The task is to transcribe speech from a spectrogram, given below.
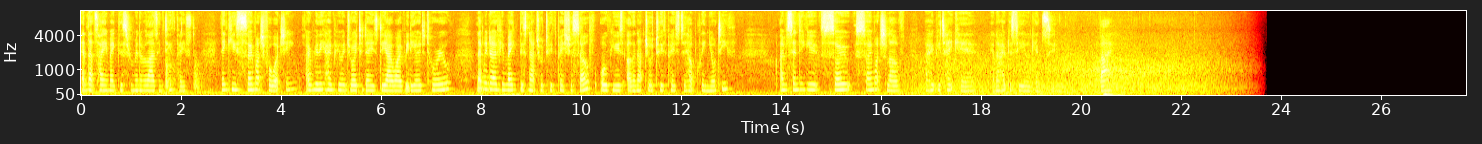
And that's how you make this remineralizing toothpaste. Thank you so much for watching. I really hope you enjoyed today's DIY video tutorial. Let me know if you make this natural toothpaste yourself or if you use other natural toothpaste to help clean your teeth. I'm sending you so, so much love. I hope you take care and I hope to see you again soon. Bye.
